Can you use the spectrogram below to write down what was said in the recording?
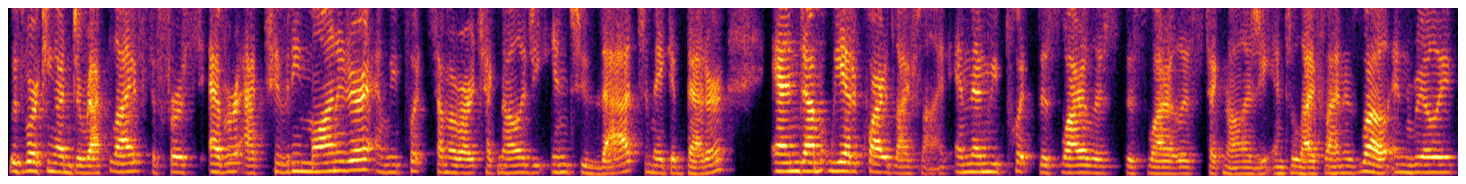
was working on DirectLife, the first ever activity monitor. And we put some of our technology into that to make it better. And um, we had acquired lifeline and then we put this wireless this wireless technology into lifeline as well. And really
